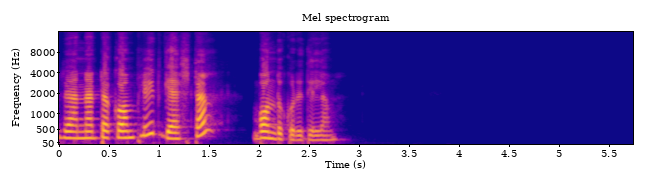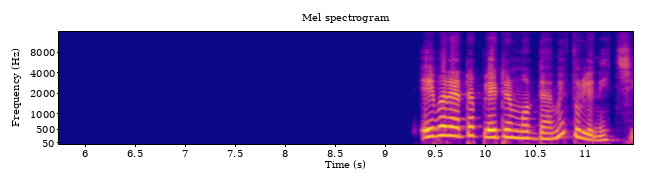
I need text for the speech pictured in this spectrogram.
রান্নাটা কমপ্লিট গ্যাসটা বন্ধ করে দিলাম। এবার একটা প্লেটের মধ্যে আমি তুলে নিচ্ছি।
